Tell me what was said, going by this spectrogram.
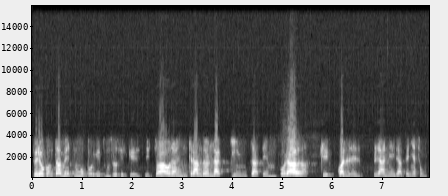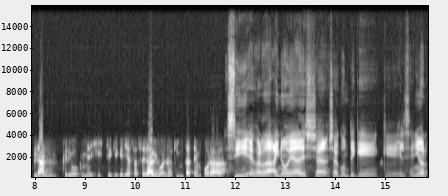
pero contame tú, porque tú sos el que está ahora entrando en la quinta temporada. ¿Qué, ¿Cuál plan era? Tenías un plan, creo que me dijiste, que querías hacer algo en la quinta temporada. Sí, es verdad, hay novedades. Ya, ya conté que, que el señor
